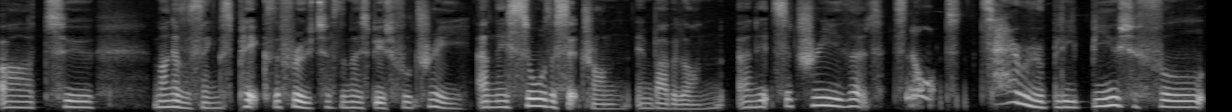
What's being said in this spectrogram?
are to among other things, pick the fruit of the most beautiful tree. And they saw the citron in Babylon, and it's a tree that it's not terribly beautiful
